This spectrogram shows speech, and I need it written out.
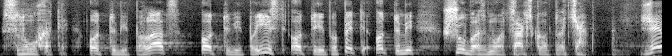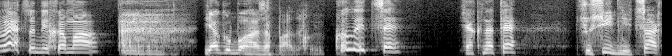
слухати. От тобі палац, от тобі поїсти, от тобі попити, от тобі шуба з мого царського плеча. Живе собі Хома, як у Бога за пазухою. Коли це, як на те, сусідній цар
